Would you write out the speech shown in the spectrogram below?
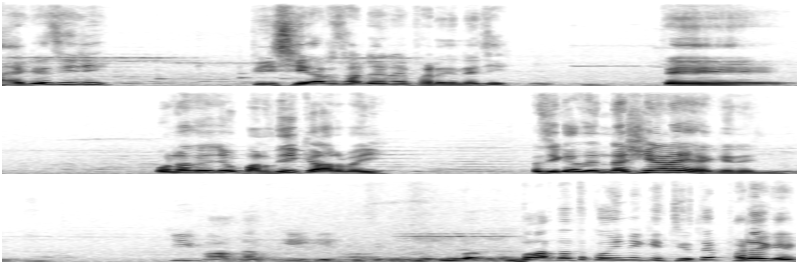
ਹੈਗੇ ਸੀ ਜੀ। ਪੀਸੀਆਰ ਸਾਡੇ ਨੇ ਫੜੇ ਨੇ ਜੀ। ਤੇ ਉਹਨਾਂ ਦੇ ਜੋ ਬਣਦੀ ਕਾਰਵਾਈ, ਅਸੀਂ ਕਹਿੰਦੇ ਨਸ਼ਿਆਂ ਵਾਲੇ ਹੈਗੇ ਨੇ ਜੀ। ਕੀ ਵਾਰਦਾਤ ਕੀ ਕੀਤੀ ਸੀ? ਵਾਰਦਾਤ ਕੋਈ ਨਹੀਂ ਕੀਤੀ ਉੱਥੇ ਫੜੇ ਗਏ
